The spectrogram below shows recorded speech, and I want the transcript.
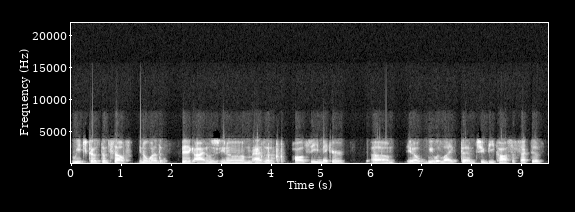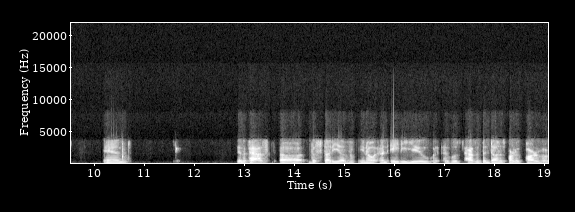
reach codes themselves, you know, one of the big items, you know, um, as a policy maker, um, you know, we would like them to be cost effective. And in the past, uh, the study of you know an ADU was hasn't been done as part of part of a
